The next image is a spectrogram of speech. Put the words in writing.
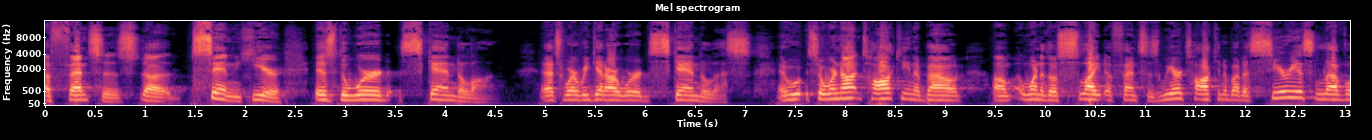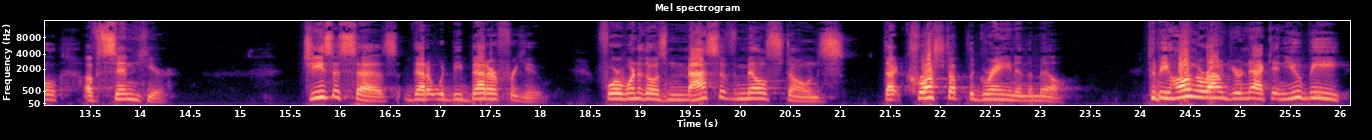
offenses, uh, sin here, is the word scandalon. That's where we get our word scandalous. And so we're not talking about um, one of those slight offenses. We are talking about a serious level of sin here. Jesus says that it would be better for you for one of those massive millstones that crushed up the grain in the mill to be hung around your neck and you be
